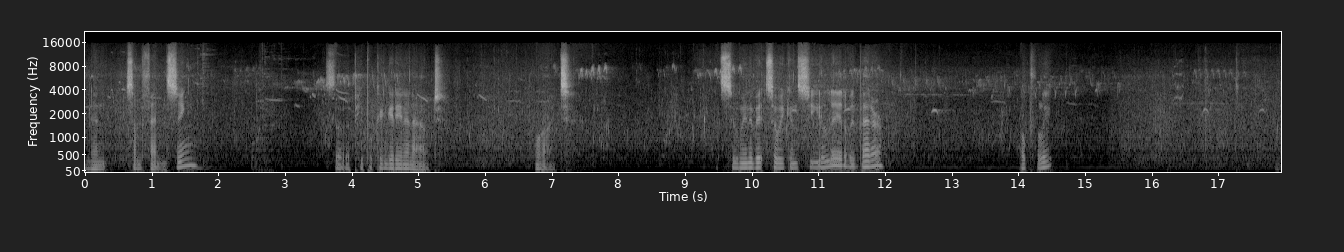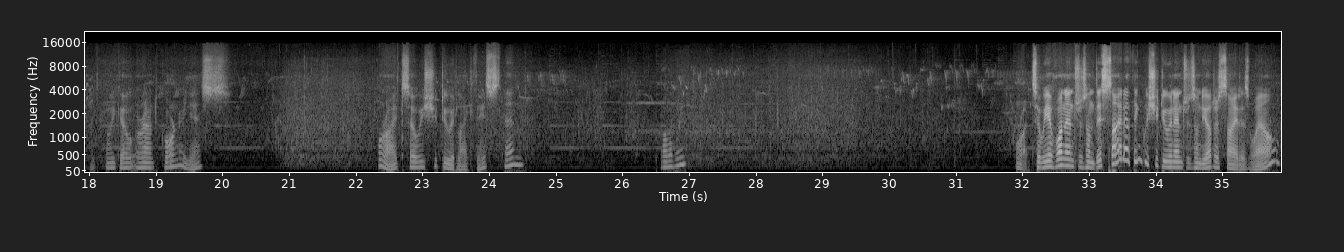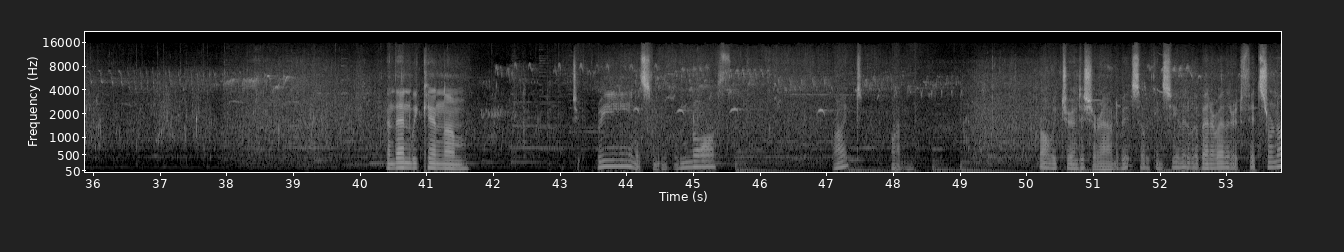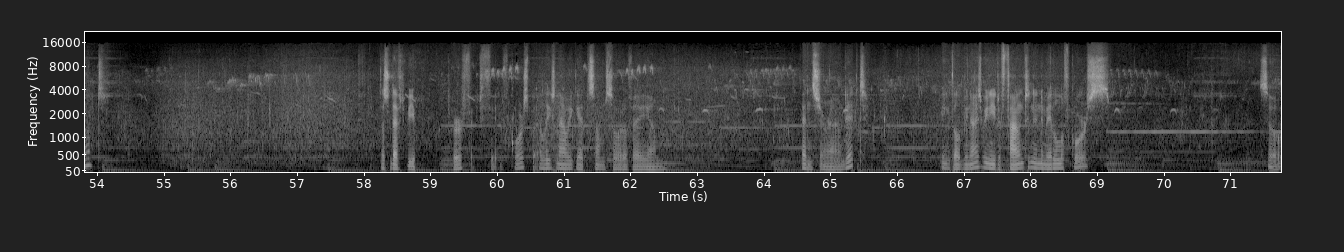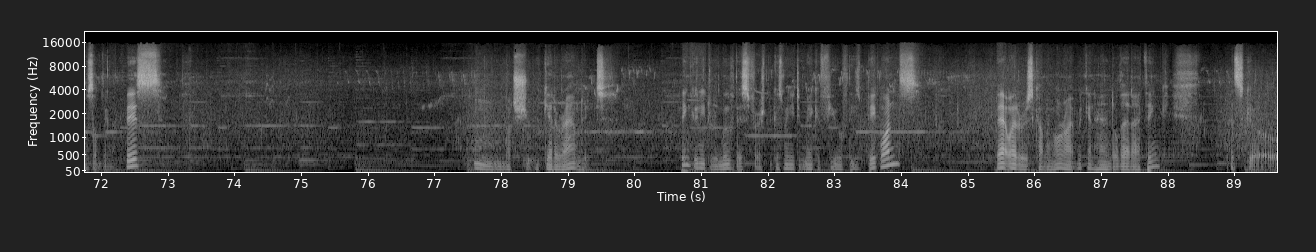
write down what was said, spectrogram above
And then some fencing. So that people can get in and out. Alright. Let's zoom in a bit so we can see a little bit better. Hopefully. Can we go around the corner? Yes. Alright, so we should do it like this then. Probably. Alright, so we have one entrance on this side. I think we should do an entrance on the other side as well. And then we can, um, two, three, let's move north, right, one. Probably turn this around a bit so we can see a little bit better whether it fits or not. Doesn't have to be a perfect fit, of course, but at least now we get some sort of a um, fence around it. I think that'll be nice. We need a fountain in the middle, of course. So, something like this. Hmm, what should we get around it? I think we need to remove this first, because we need to make a few of these big ones. Bad weather is coming. Alright, we can handle that, I think. Let's go.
